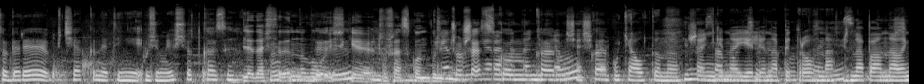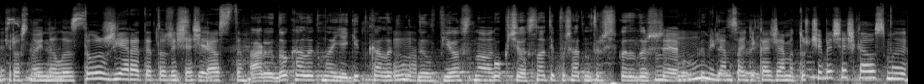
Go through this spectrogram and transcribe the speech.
собере пичакын этини кужумеш отказы Для даштадын налуешке чушаскон были. Чошаскон каро, шашка кар- путялтына. Кино Шангина Елена Петровна. подкаст. Знапална ланкиросной нылыз. Туж ярате тоже шашкасты. Арыдо калыкно, егит калыкно, нылпиосно, кокчосно, ти пушатын тыршкоды дырше. Милям садика жамы туш чебер шашкас мы.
